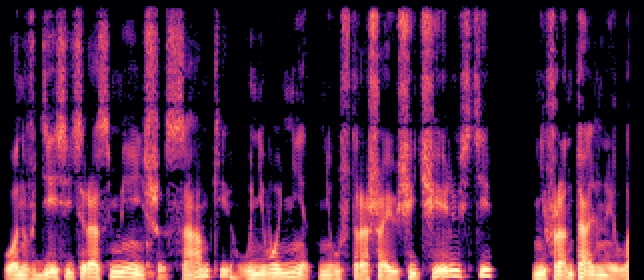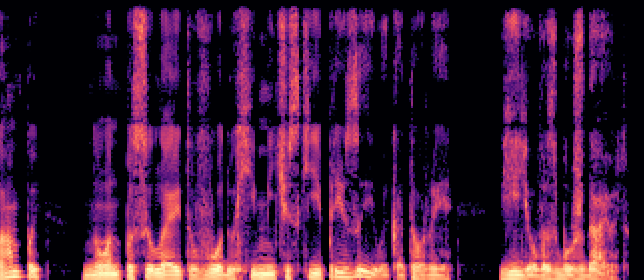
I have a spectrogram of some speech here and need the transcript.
Он в десять раз меньше самки, у него нет ни устрашающей челюсти, ни фронтальной лампы, но он посылает в воду химические призывы, которые ее возбуждают.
